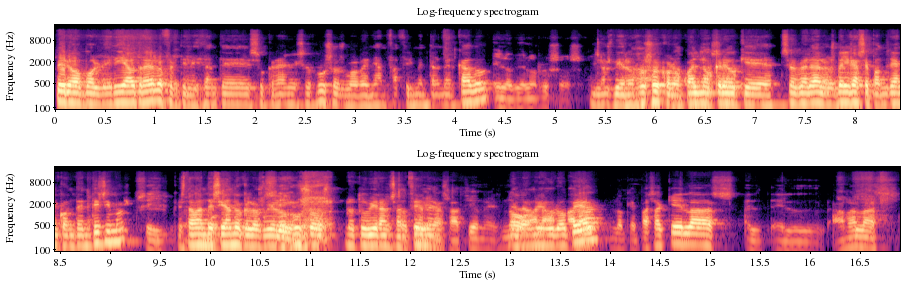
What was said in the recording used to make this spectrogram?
pero volvería otra vez los fertilizantes ucranianos y rusos volverían fácilmente al mercado Y los bielorrusos. y los bielorrusos, con lo no cual no creo que, eso es verdad, los belgas se pondrían contentísimos, Sí. que estaban no- deseando que los Sí. bielorrusos no tuvieran no sanciones. tuvieran sanciones. de la No, Unión ahora- Europea. ahora lo que pasa que las, el- el- ahora las,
